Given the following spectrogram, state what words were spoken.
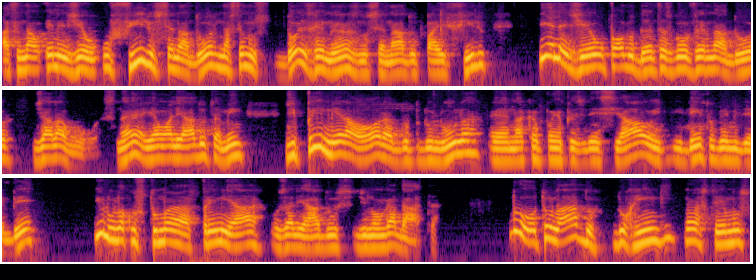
afinal, elegeu o filho senador. Nós temos dois Renans no Senado, pai e filho, e elegeu o Paulo Dantas governador de Alagoas. Né? E é um aliado também de primeira hora do, do Lula é, na campanha presidencial e, e, dentro do MDB. E o Lula costuma premiar os aliados de longa data. Do outro lado do ringue, nós temos,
